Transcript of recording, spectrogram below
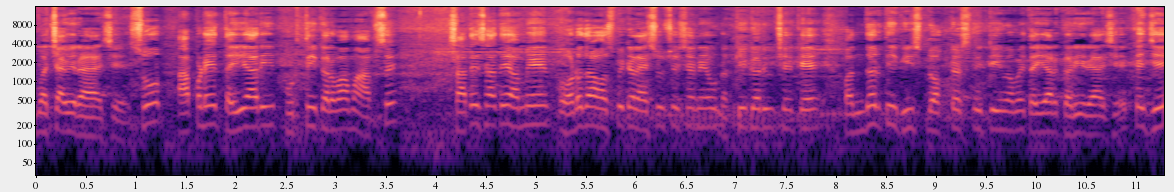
બચાવી રહ્યા છે. સો, આપણે તૈયારી પૂરતી કરવામાં આવશે. સાથે સાથે અમે વડોદરા હોસ્પિટલ એસોસિએશને એવું નક્કી કર્યું છે કે પંદરથી વીસ ડૉક્ટર્સની ટીમ અમે તૈયાર કરી રહ્યા છીએ કે જે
